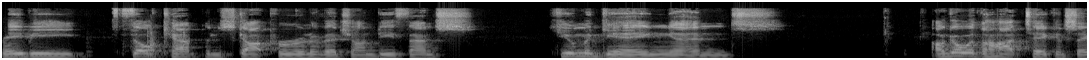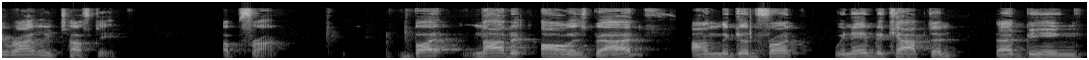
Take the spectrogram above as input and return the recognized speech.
Maybe Phil Kemp and Scott Perunovich on defense, Hugh McGing, and I'll go with the hot take and say Riley Tufte up front. But not all as bad on the good front, we named a captain, that being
